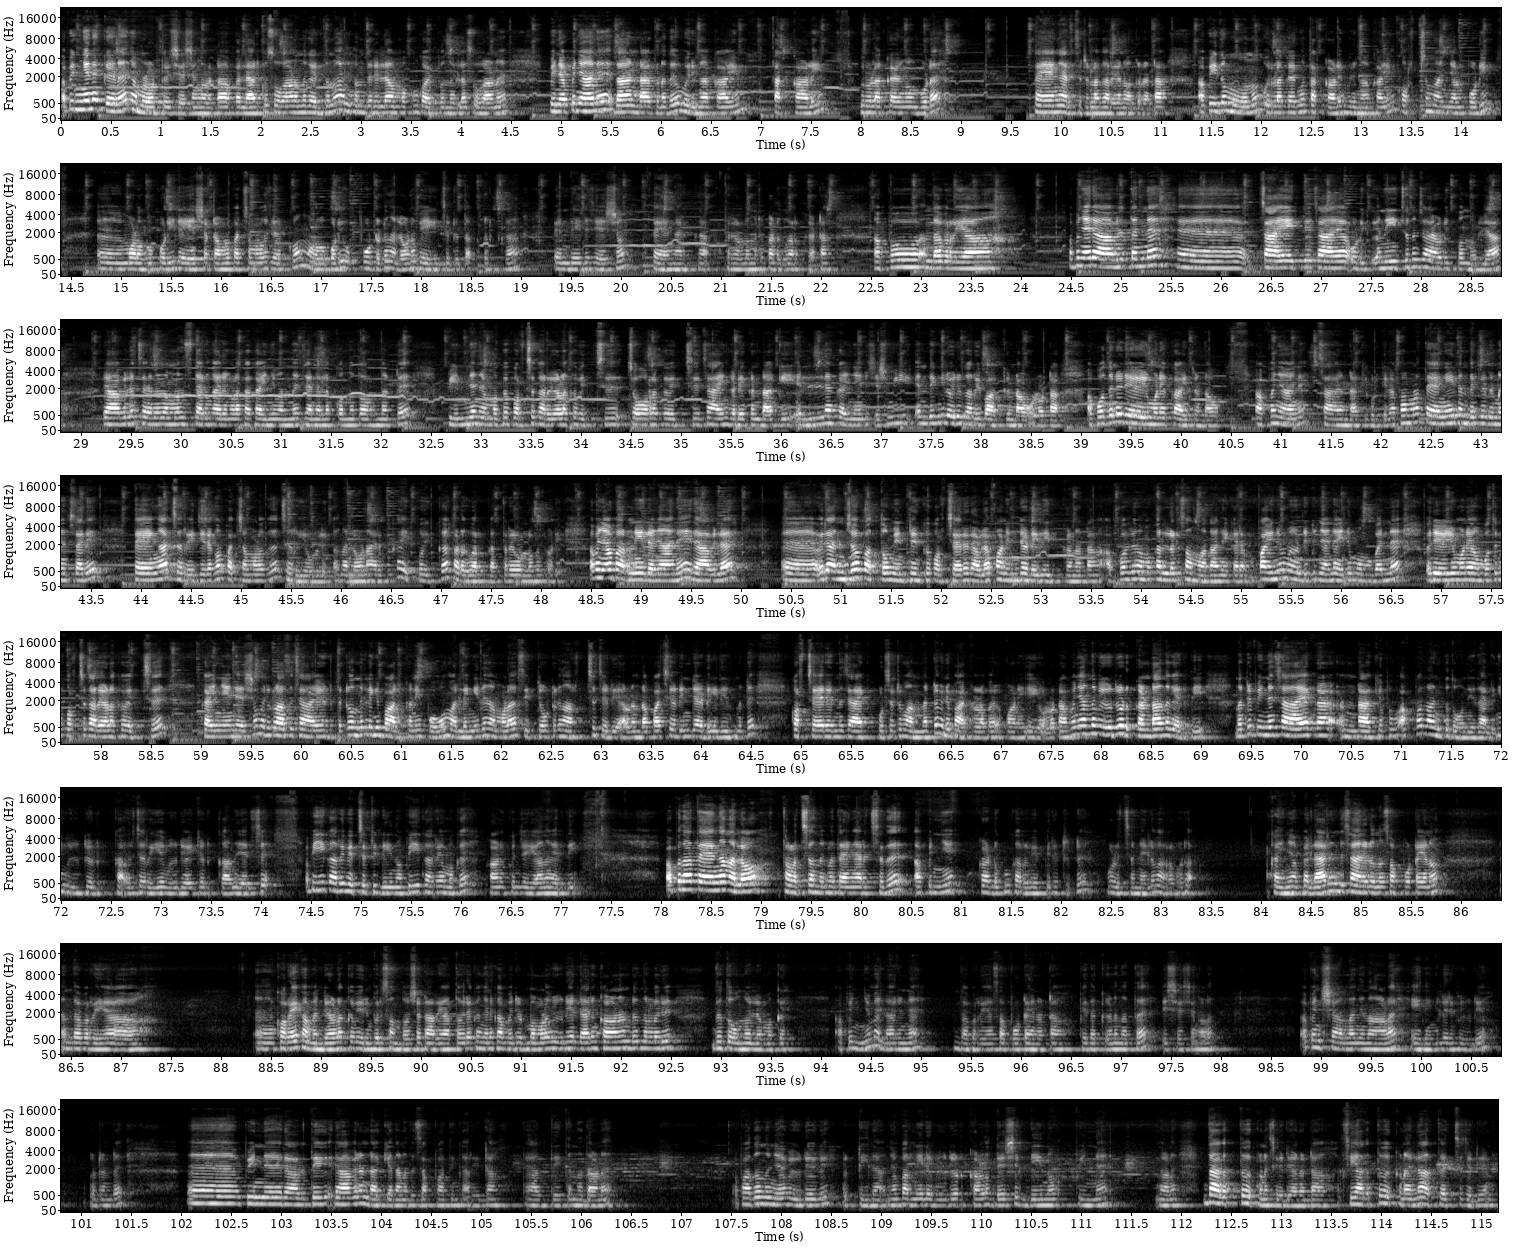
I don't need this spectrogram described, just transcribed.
അപ്പോൾ ഇങ്ങനെയൊക്കെയാണ് നമ്മളോടത്തെ വിശേഷങ്ങൾ കേട്ടോ. അപ്പോൾ എല്ലാവർക്കും സുഖമാണെന്ന് കരുതുന്നു. അലഹമ്മദില്ല നമുക്കും കുഴപ്പമൊന്നുമില്ല സുഖമാണ്. പിന്നെ അപ്പോൾ ഞാൻ ഇതാ ഉണ്ടാക്കുന്നത് മുരിങ്ങക്കായും തക്കാളിയും ഉരുളക്കിഴങ്ങും കൂടെ തേങ്ങ അരച്ചിട്ടുള്ള കറിയാണ് വെക്കുന്നത് കേട്ടോ. അപ്പോൾ ഇത് മൂന്നും ഉരുളക്കിഴങ്ങും തക്കാളിയും മുരിങ്ങക്കായും കുറച്ച് മഞ്ഞൾപ്പൊടിയും മുളക് പൊടി ലേശിട്ട് നമ്മൾ പച്ചമുളക് ചേർക്കും. മുളക് പൊടി ഉപ്പ് ഇട്ടിട്ട് നല്ലോണം വേവിച്ചിട്ട് എടുക്കുക. വെന്തതിന് ശേഷം തേങ്ങ അരക്കുക. അത്രയുള്ള എന്നിട്ട് കടുക് വറക്കുക കേട്ടോ. അപ്പോൾ എന്താ പറയുക അപ്പോൾ ഞാൻ രാവിലെ തന്നെ ചായ ചായ ഒടിക്കുക നീച്ചതും ചായ കുടിക്കൊന്നുമില്ല. രാവിലെ ചെന്ന് നമ്മൾ നിസ്കാരം കാര്യങ്ങളൊക്കെ കഴിഞ്ഞ് വന്ന് ജനലൊക്കെ ഒന്ന് തുറന്നിട്ട് പിന്നെ നമുക്ക് കുറച്ച് കറികളൊക്കെ വെച്ച് ചോറൊക്കെ വെച്ച് ചായയും കടിയൊക്കെ ഉണ്ടാക്കി എല്ലാം കഴിഞ്ഞതിന് ശേഷം ഈ എന്തെങ്കിലും ഒരു കറി ബാക്കി ഉണ്ടാവുള്ളൂ കേട്ടോ അപ്പോൾ അതിന് ഒരു ഏഴ് മണിയൊക്കെ ആയിട്ടുണ്ടാവും. അപ്പോൾ ഞാൻ ചായ ഉണ്ടാക്കി കുടിക്കില്ല. അപ്പോൾ നമ്മൾ തേങ്ങയിൽ എന്തൊക്കെ ഇടുന്നത് വെച്ചാൽ തേങ്ങ ചെറിയ ജീരകം പച്ചമുളക് ചെറിയ ഉള്ളി. നല്ലോണം അരക്കുക ഇപ്പൊയ്ക്കുക കടുക് വറുക്കുക അത്രയേ ഉള്ളൂ പരിപാടി. അപ്പോൾ ഞാൻ പറഞ്ഞില്ല ഞാൻ രാവിലെ ഒരു അഞ്ചോ പത്തോ മിനിറ്റ് എനിക്ക് കുറച്ച് നേരം രാവിലെ പണിന്റെ ഇടയിൽ ഇരിക്കണം കേട്ടോ അപ്പോൾ ഒരു നമുക്ക് നല്ലൊരു സമാധാനിക്കാരം അപ്പോൾ അതിന് വേണ്ടിയിട്ട് ഞാൻ അതിന് മുമ്പ് തന്നെ ഒരു ഏഴ് മണിയാകുമ്പോഴത്തേന് കുറച്ച് കറികളൊക്കെ വെച്ച് കഴിഞ്ഞതിന് ശേഷം ഒരു ഗ്ലാസ് ചായ എടുത്തിട്ട് ഒന്നില്ലെങ്കിൽ ബാൽക്കണി പോകും. അല്ലെങ്കിൽ നമ്മൾ സിറ്റ് ഔട്ടിൽ നിറച്ച് ചെടികളുണ്ട് അപ്പോൾ ആ ചെടീന്റെ ഇടയിൽ ഇരുന്നിട്ട് കുറച്ച് നേരം ഇരുന്ന് ചായ കുടിച്ചിട്ട് വന്നിട്ട് പിന്നെ ബാക്കിയുള്ള പണി ചെയ്യുള്ളൂ കേട്ടോ അപ്പോൾ ഞാൻ വീഡിയോ എടുക്കണ്ടെന്ന് കരുതി. എന്നിട്ട് പിന്നെ ചായ ഒക്കെ ഉണ്ടാക്കിയപ്പോൾ അപ്പോൾ എനിക്ക് തോന്നിയത്. അല്ലെങ്കിൽ വീഡിയോ എടുക്കുക ഒരു ചെറിയ വീഡിയോ ആയിട്ട് എടുക്കാമെന്ന് വിചാരിച്ച്. അപ്പോൾ ഈ കറി വെച്ചിട്ടില്ലേന്നു അപ്പോൾ ഈ കറി നമുക്ക് കാണിക്കും ചെയ്യാമെന്ന് കരുതി. അപ്പോൾ ഇതാ തേങ്ങ നല്ലോ തിളച്ച് വന്നിട്ട് തേങ്ങ അരച്ചത്. അപ്പം ഇനി കടുകും കറിവേപ്പില ഇട്ടിട്ട് വെളിച്ചെണ്ണയിൽ വറവിടുക. കഴിഞ്ഞ അപ്പോൾ എല്ലാവരും എന്റെ ചാനലൊന്ന് സപ്പോർട്ട് ചെയ്യണം. എന്താ പറയുക കുറേ കമന്റുകളൊക്കെ വരുമ്പോൾ ഒരു സന്തോഷമായിട്ട് അറിയാത്തവരൊക്കെ ഇങ്ങനെ കമന്റ് ഇടുമ്പോൾ നമ്മളെ വീഡിയോ എല്ലാവരും കാണുന്നുണ്ട് എന്നുള്ളൊരു ഇത് തോന്നുമല്ലോ നമുക്ക് അപ്പോൾ ഇനിയും എല്ലാവരും എന്നെ എന്താ പറയുക സപ്പോർട്ട് ചെയ്യണം കേട്ടോ അപ്പോൾ ഇതൊക്കെയാണ് ഇന്നത്തെ വിശേഷങ്ങൾ അപ്പോൾ ഇൻഷാല്ല ഞാൻ നാളെ ഏതെങ്കിലും ഒരു വീഡിയോ ഇടുന്നുണ്ട്. പിന്നെ രാവിലത്തെ രാവിലെ ഉണ്ടാക്കിയതാണ് അത് ചപ്പാത്തിയും കറി കേട്ടോ രാവിലത്തേക്ക് എന്നതാണ് അപ്പോൾ അതൊന്നും ഞാൻ വീഡിയോയിൽ ഇട്ടില്ല. ഞാൻ പറഞ്ഞില്ല വീഡിയോ എടുക്കാനുള്ള ഉദ്ദേശം ഇല്ലേന്നു? പിന്നെ എന്താണ്? ഇത് അകത്ത് വെക്കണ ചെടിയാണ് കേട്ടോ ചീ അകത്ത് വെക്കണമല്ല അകത്ത് വെച്ച ചെടിയാണ്.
